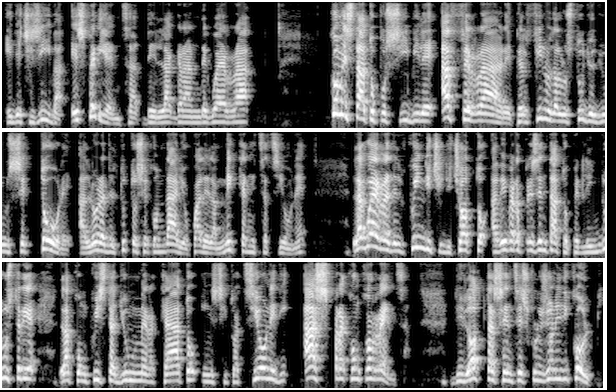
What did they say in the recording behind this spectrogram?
e decisiva esperienza della Grande Guerra. Come è stato possibile afferrare perfino dallo studio di un settore allora del tutto secondario quale la meccanizzazione, la guerra del 15-18 aveva rappresentato per le industrie la conquista di un mercato in situazione di aspra concorrenza, di lotta senza esclusione di colpi,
